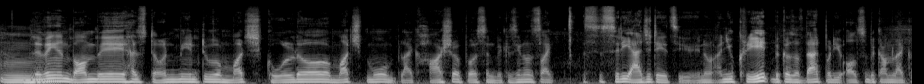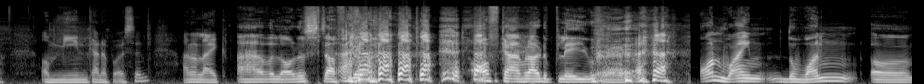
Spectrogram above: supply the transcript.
Mm. living in Bombay has turned me into a much colder, much more like harsher person because you know it's like the city agitates you, you know, and you create because of that, but you also become like a, a mean kind of person. I don't like. I have a lot of stuff off camera to play you. On Wine, the one, uh,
